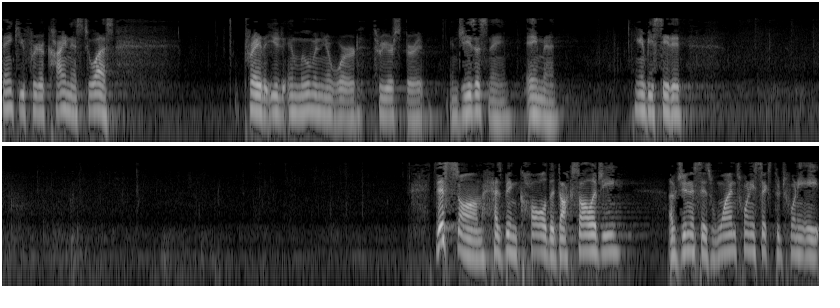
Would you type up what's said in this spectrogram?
Thank you for your kindness to us. Pray that you'd illumine your word through your spirit. In Jesus' name, amen. You can be seated. This psalm has been called the doxology of Genesis 1 26 through 28.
